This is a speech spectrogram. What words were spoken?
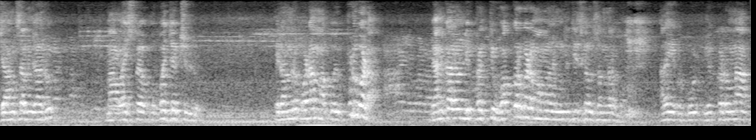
జాన్సన్ గారు మా వైస్ ఉపాధ్యక్షులు వీరందరూ కూడా మాకు ఎప్పుడు కూడా వెనకాల నుండి ప్రతి ఒక్కరు కూడా మమ్మల్ని ముందు తీసుకెళ్ళిన సందర్భం. అలాగే ఇక్కడ కూ- ఇక్కడ ఉన్న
